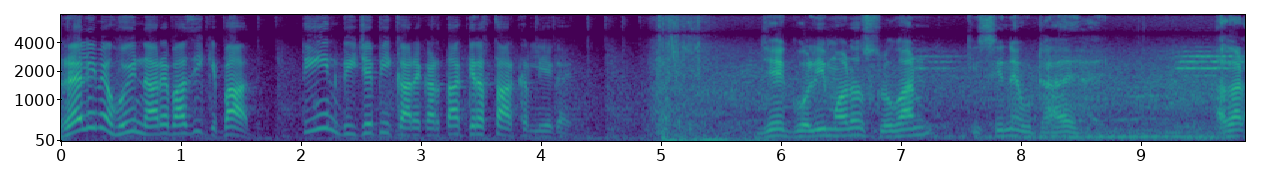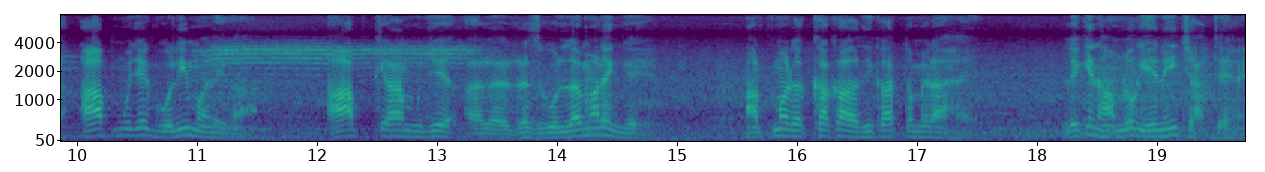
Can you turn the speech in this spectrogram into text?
रैली में हुई नारेबाजी के बाद तीन बीजेपी कार्यकर्ता गिरफ़्तार कर लिए गए। ये गोली मारो, स्लोगन किसी ने उठाया है। अगर आप मुझे गोली मारेगा आप क्या मुझे रसगुल्ला मारेंगे? आत्मरक्षा का अधिकार तो मेरा है। लेकिन हम लोग ये नहीं चाहते हैं।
